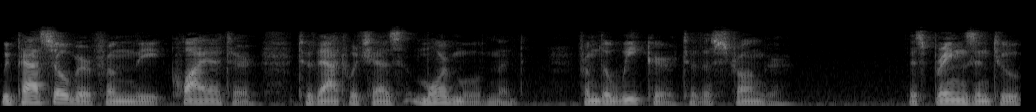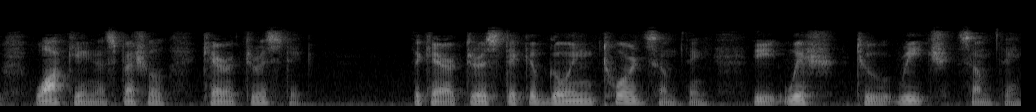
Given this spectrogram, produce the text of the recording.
we pass over from the quieter to that which has more movement, from the weaker to the stronger. This brings into walking a special characteristic the characteristic of going toward something, the wish to reach something.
